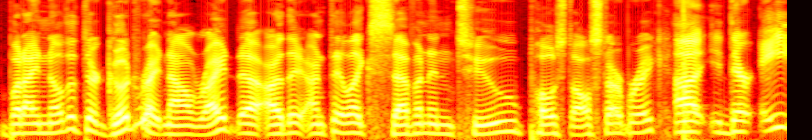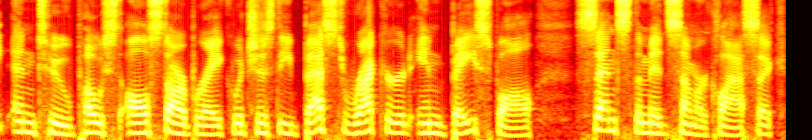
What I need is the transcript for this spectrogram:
but I know that they're good right now, right? Uh, are they? Aren't they like seven and two post All Star break? Uh, they're eight and two post All Star break, which is the best record in baseball since the Midsummer Classic.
